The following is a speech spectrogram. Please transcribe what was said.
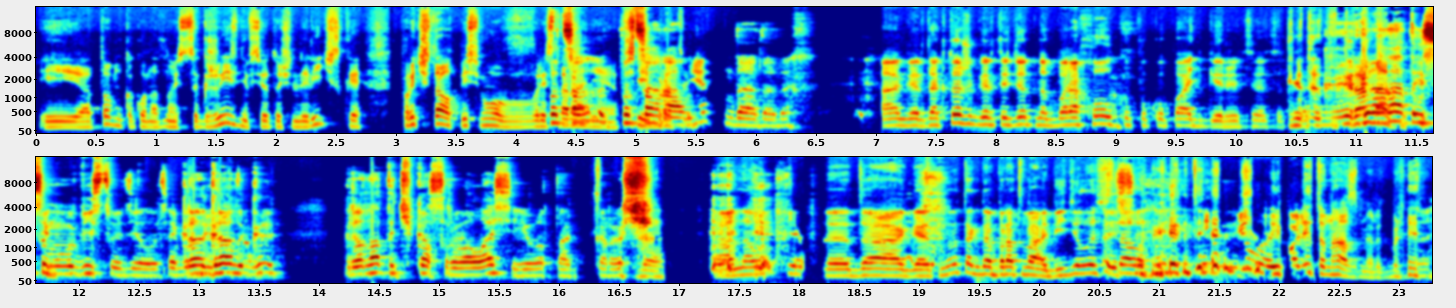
и о том, как он относится к жизни, все это очень лирическое. Прочитал письмо в ресторане Пацан, всей братве. Да, да, да. А, говорит, а кто же, говорит, идет на барахолку покупать, говорит, этот... Это гранаты, гранаты и самоубийство делать. А гра- гра- граната ЧК сорвалась, и вот так, короче. Да. А она э, да, говорит, ну тогда братва обиделась стала. Убила Ипполита насмерть, блин.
